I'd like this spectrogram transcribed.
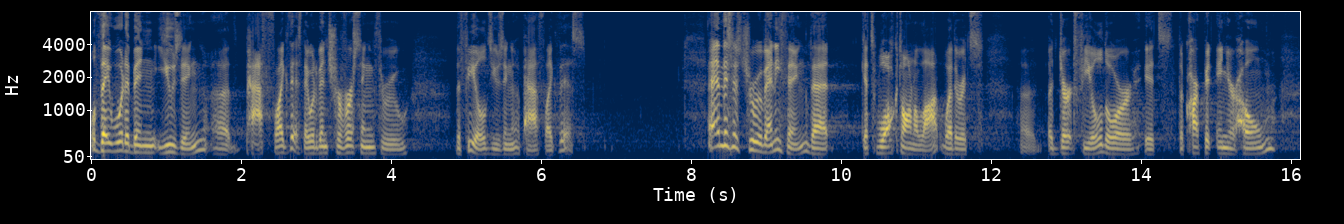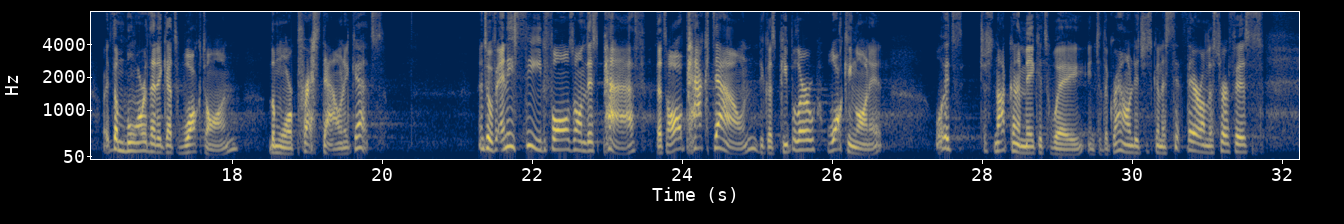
Well, they would have been using uh, paths like this. They would have been traversing through the fields using a path like this. And this is true of anything that gets walked on a lot, whether it's uh, a dirt field or it's the carpet in your home. Right? The more that it gets walked on, the more pressed down it gets. And so, if any seed falls on this path that's all packed down because people are walking on it, well, it's just not going to make its way into the ground. It's just going to sit there on the surface.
